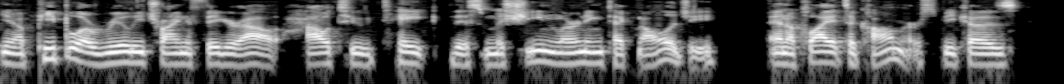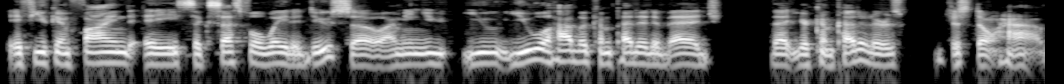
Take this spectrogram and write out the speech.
you know people are really trying to figure out how to take this machine learning technology and apply it to commerce because if you can find a successful way to do so i mean you you you will have a competitive edge that your competitors just don't have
